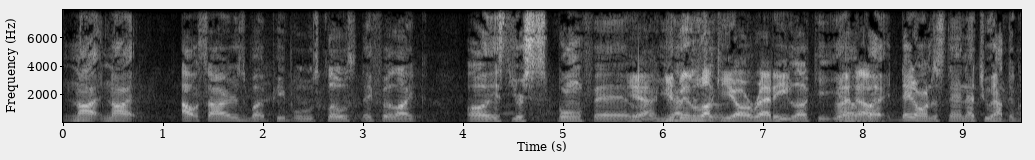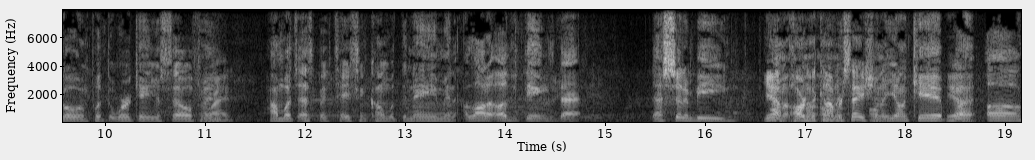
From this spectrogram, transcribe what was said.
not not outsiders, but people who's close. They feel like, oh, it's you're spoon fed. Yeah, you've been lucky already. lucky, I yeah. know. But they don't understand that you have to go and put the work in yourself, and Right. how much expectation come with the name, and a lot of other things that that shouldn't be. Yeah, a- part of the a- on a- conversation. on a young kid. Yeah. But uh,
